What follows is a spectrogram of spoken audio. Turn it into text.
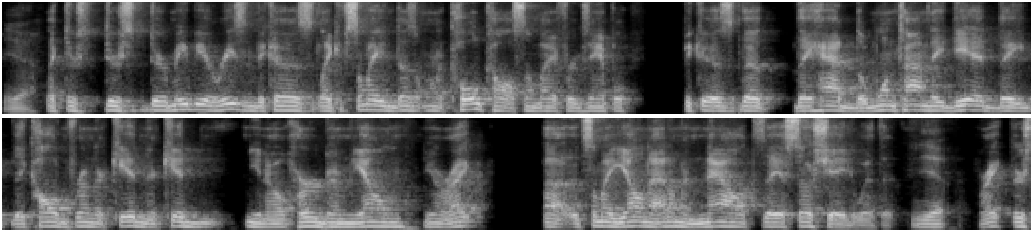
Yeah. like there's there's there may be a reason because like if somebody doesn't want to cold call somebody, for example, because the they had the one time they did they they called in front of their kid and their kid you know heard them yelling, you know, right? Uh, somebody yelling at them, and now it's, they associated with it Yeah. right? There's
